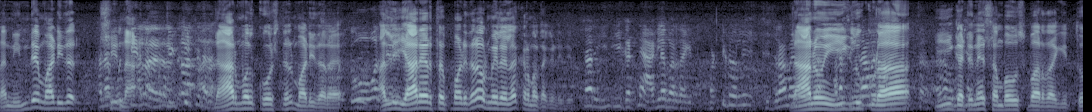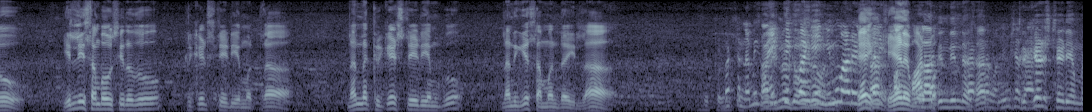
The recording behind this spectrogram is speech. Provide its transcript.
ನನ್ನ ಹಿಂದೆ ಮಾಡಿದ. ನಾರ್ಮಲ್ ಕೋರ್ಸ್ನಲ್ಲಿ ಮಾಡಿದ್ದಾರೆ. ಅಲ್ಲಿ ಯಾರ್ಯಾರು ತಪ್ಪು ಮಾಡಿದ್ದಾರೆ ಅವ್ರ ಮೇಲೆಲ್ಲ ಕ್ರಮ ತಗೊಂಡಿದ್ದೀವಿ. ನಾನು ಈಗಲೂ ಕೂಡ ಈ ಘಟನೆ ಸಂಭವಿಸಬಾರ್ದಾಗಿತ್ತು. ಎಲ್ಲಿ ಸಂಭವಿಸಿರೋದು? ಕ್ರಿಕೆಟ್ ಸ್ಟೇಡಿಯಂ ಹತ್ರ. ನನ್ನ ಕ್ರಿಕೆಟ್ ಸ್ಟೇಡಿಯಂಗೂ ನನಗೆ ಸಂಬಂಧ ಇಲ್ಲ ಬಟ್ ನಮಗೆ ಸರ್, ಇನ್ನೊಂದು ವೈಯಕ್ತಿಕವಾಗಿ ಇರೋ- ನಿಮ್ಮ ಏ ಆಡಳಿತದಲ್ಲಿ- ಕೇಳೆ ಬಹಳ ದಿನದಿಂದ ಸರ್. ಕ್ರಿಕೆಟ್ ಸ್ಟೇಡಿಯಂನ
